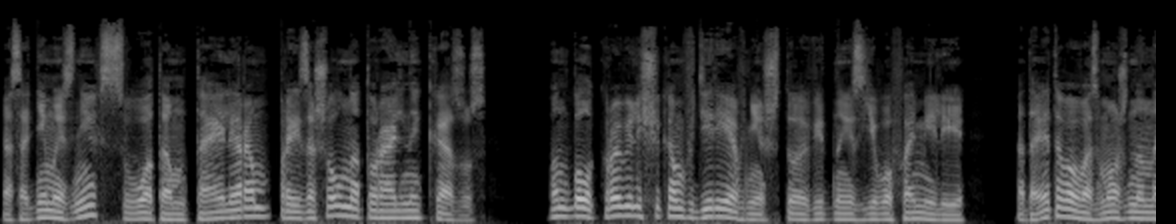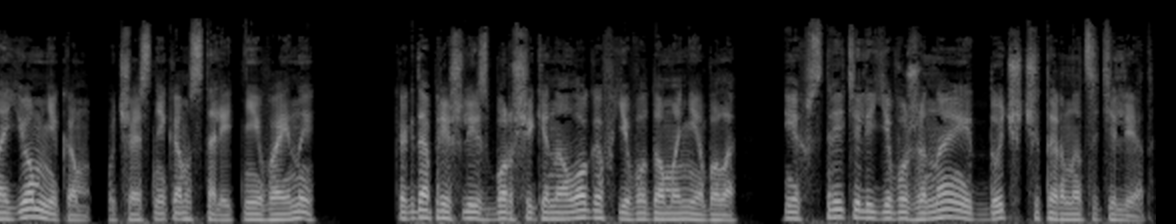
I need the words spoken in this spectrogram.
А с одним из них, с Уотом Тайлером, произошел натуральный казус. Он был кровельщиком в деревне, что видно из его фамилии, а до этого, возможно, наемником, участником Столетней войны. Когда пришли сборщики налогов, его дома не было. Их встретили его жена и дочь 14 лет.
